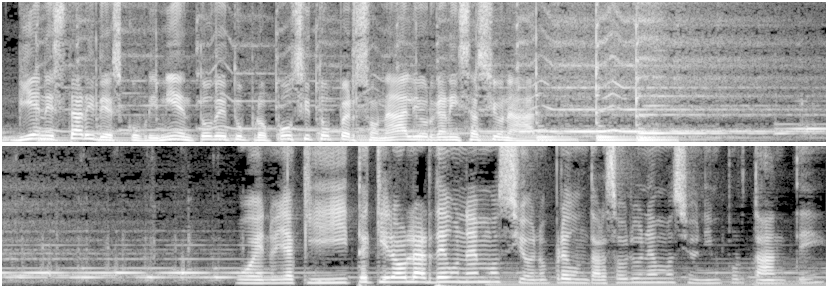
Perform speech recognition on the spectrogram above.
bienestar y descubrimiento de tu propósito personal y organizacional. Bueno, y aquí te quiero hablar de una emoción o preguntar sobre una emoción importante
